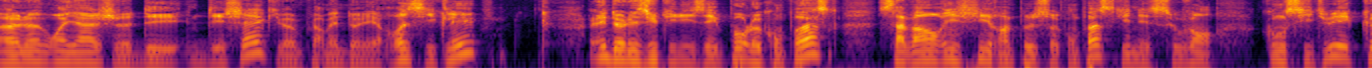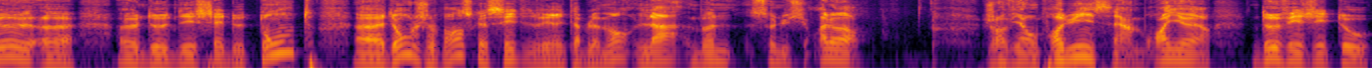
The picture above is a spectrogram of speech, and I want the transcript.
Euh, le broyage des déchets qui va vous permettre de les recycler et de les utiliser pour le compost. Ça va enrichir un peu ce compost qui n'est souvent constitué que euh, euh, de déchets de tonte. Euh, donc je pense que c'est véritablement la bonne solution. Alors, J'en viens au produit, c'est un broyeur de végétaux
